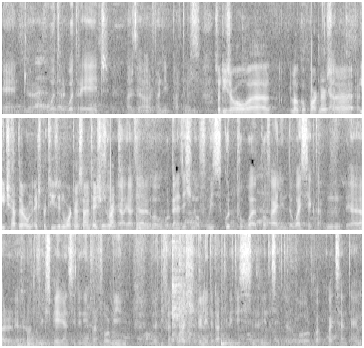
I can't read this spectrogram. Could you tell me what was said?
and uh, Water Water Aid are the, our funding partners. So these are all uh, local partners. Yeah, uh, local partners. Each have their own expertise in water and sanitation, Sure, right? Yeah, yeah. They are an organization of with good pro- profile in the wash sector. They are a lot of experience in in performing uh, different wash-related activities uh, in the sector for quite, quite some time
